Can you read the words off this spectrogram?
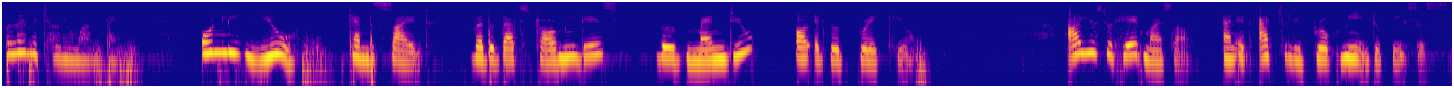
But let me tell you one thing only you can decide whether that stormy days will mend you or it will break you. I used to hate myself and it actually broke me into pieces.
